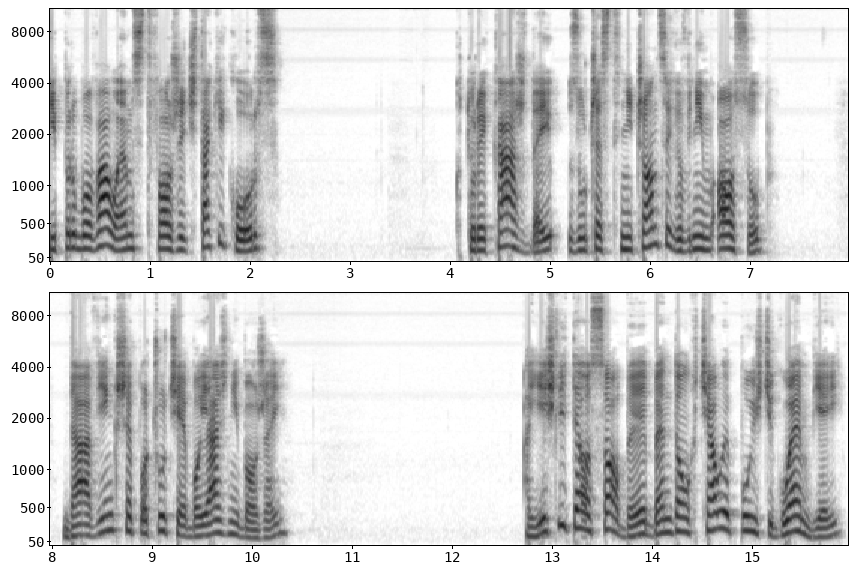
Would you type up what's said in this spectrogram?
I próbowałem stworzyć taki kurs, który każdej z uczestniczących w nim osób da większe poczucie bojaźni Bożej. A jeśli te osoby będą chciały pójść głębiej,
